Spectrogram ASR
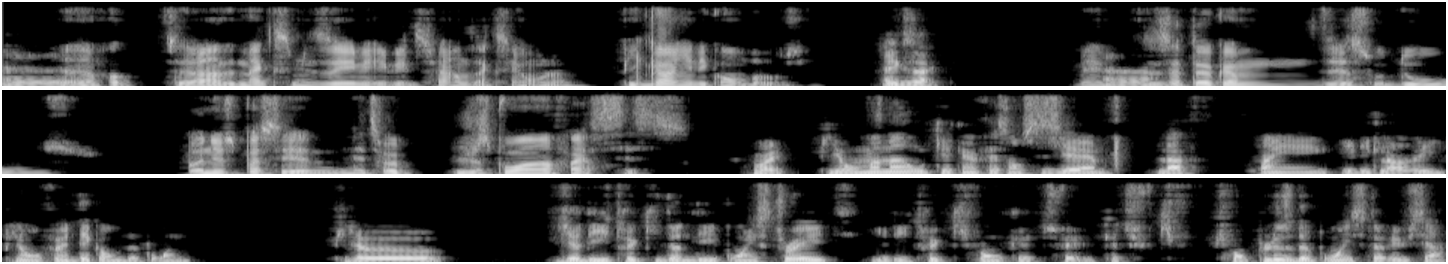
euh, fond, C'est vraiment de maximiser les, les différentes actions, là. Puis gagner des combats aussi. exact. Mais Euh. ça t'a comme 10 ou 12 bonus possibles, mais tu vas juste pouvoir en faire 6. Ouais. Puis au moment où quelqu'un fait son sixième, la fin est déclarée, puis là on fait un décompte de points. Puis là, il y a des trucs qui donnent des points straight, il y a des trucs qui font que tu fais que tu qui font plus de points si tu as réussi à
